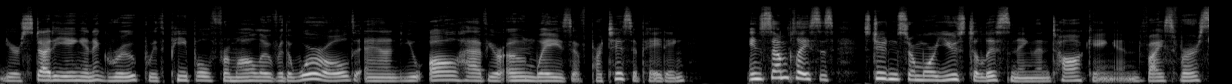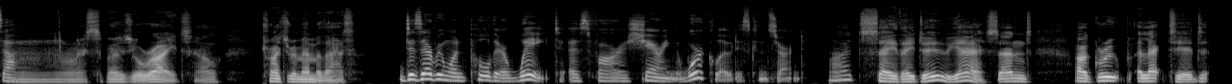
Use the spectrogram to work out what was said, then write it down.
You're studying in a group with people from all over the world, and you all have your own ways of participating. In some places, students are more used to listening than talking, and vice versa. Mm, I suppose you're right. I'll try to remember that. Does everyone pull their weight as far as sharing the workload is concerned? I'd say they do, yes. And our group elected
